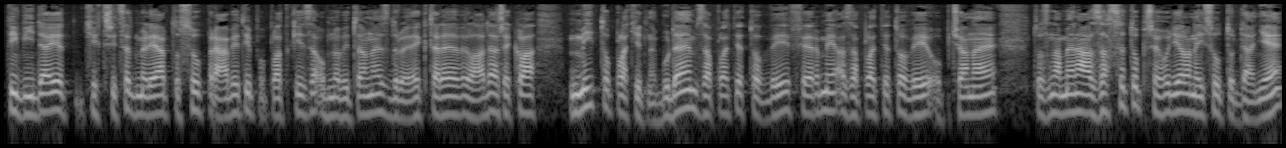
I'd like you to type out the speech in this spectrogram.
ty výdaje těch 30 miliard, to jsou právě ty poplatky za obnovitelné zdroje, které vláda řekla, my to platit nebudeme, zaplatě to vy, firmy a zaplatě to vy, občané. To znamená, zase to přehodila, nejsou to daně,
